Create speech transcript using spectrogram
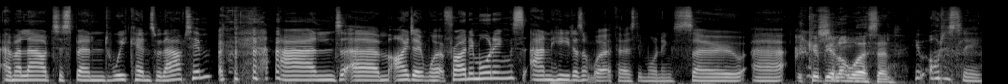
am allowed to spend weekends without him, and um, I don't work Friday mornings, and he doesn't work Thursday mornings. So uh, it could be a lot worse then. honestly,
